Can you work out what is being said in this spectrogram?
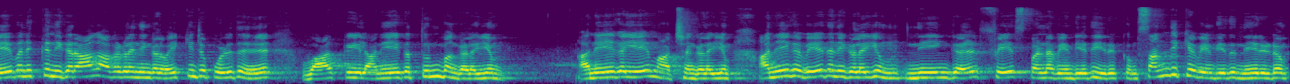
தேவனுக்கு நிகராக அவர்களை நீங்கள் வைக்கின்ற பொழுது வாழ்க்கையில் அநேக துன்பங்களையும் அநேக ஏமாற்றங்களையும் அநேக வேதனைகளையும் நீங்கள் ஃபேஸ் பண்ண வேண்டியது இருக்கும் சந்திக்க வேண்டியது நேரிடும்.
